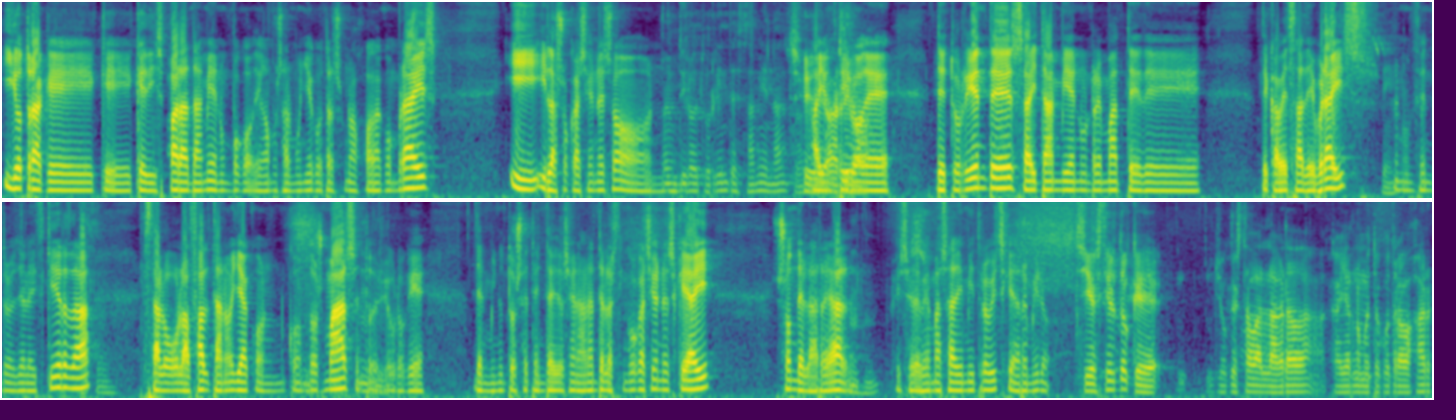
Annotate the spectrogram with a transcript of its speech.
y otra que, que- que dispara también un poco, digamos, al muñeco tras una jugada con Bryce y, y las ocasiones son... Hay un tiro de Turrientes también alto. Sí. Hay un arriba. tiro de, de Turrientes, hay también un remate de, de cabeza de Bryce Sí. en un centro desde la izquierda. Sí. Está luego la falta, ¿no? Ya con, con dos más, entonces yo creo que del minuto 72 en adelante las cinco ocasiones que hay son de la Real. Y se le ve más a Dimitrovic que a Remiro. Sí, es cierto que yo que estaba en la grada, que ayer no me tocó trabajar,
